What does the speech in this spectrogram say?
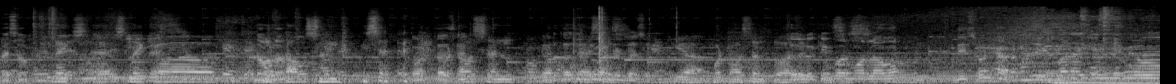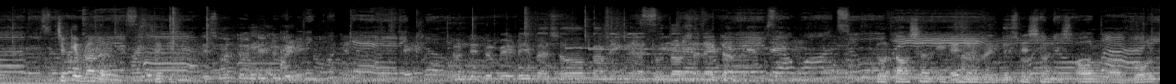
peso. like uh, it's like uh, Dollar? 4,000. 4,000. 4,000. 4,200 peso. Yeah, 4,200. So you looking for more lower? This one have. This one I can give you. Chicky brother. Chicky. This one 22 BD. 22 BD peso coming uh, 2,800. 2,800. This, this one is all uh, gold.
